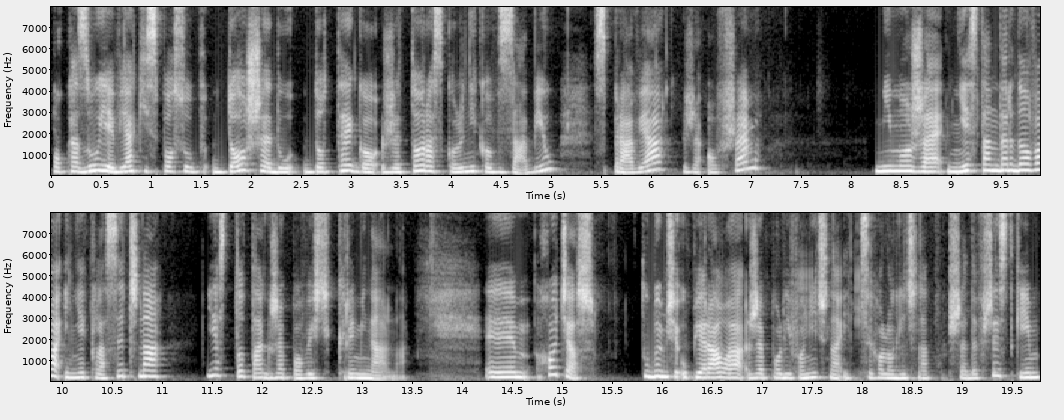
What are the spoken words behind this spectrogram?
pokazuje, w jaki sposób doszedł do tego, że to Raskolnikow zabił, sprawia, że owszem, mimo że niestandardowa i nieklasyczna, jest to także powieść kryminalna. Ym, Chociaż tu bym się upierała, że polifoniczna i psychologiczna przede wszystkim,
